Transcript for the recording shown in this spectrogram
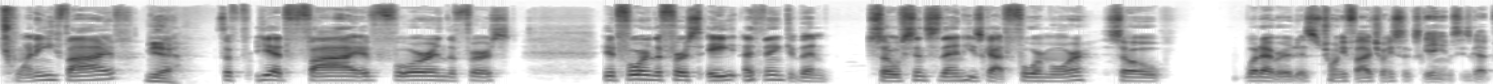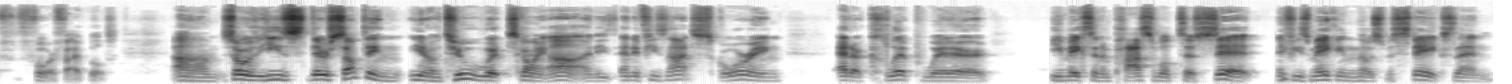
25. Yeah. So he had five, four in the first. He had four in the first eight, I think. And then so since then he's got four more. So whatever it is, 25, 26 games, he's got four or five goals. Um, so he's there's something you know to what's going on, he's, and if he's not scoring at a clip where he makes it impossible to sit, if he's making those mistakes, then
